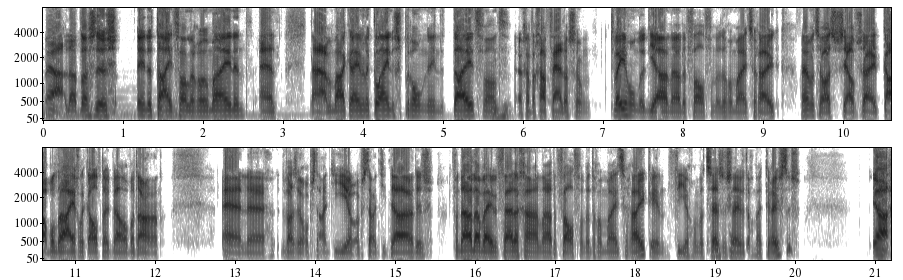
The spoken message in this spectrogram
Maar ja, dat was dus in de tijd van de Romeinen. En nou, we maken even een kleine sprong in de tijd. Want Mhm. we gaan- we gaan verder zo'n 200 jaar na de val van het Romeinse Rijk. Ja, want zoals je zelf zei, kabbelde eigenlijk altijd wel wat aan. En eh, het was een opstandje hier, een opstandje daar. Dus vandaar dat we even verder gaan naar de val van het Romeinse Rijk in 476 na Christus. Ja,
